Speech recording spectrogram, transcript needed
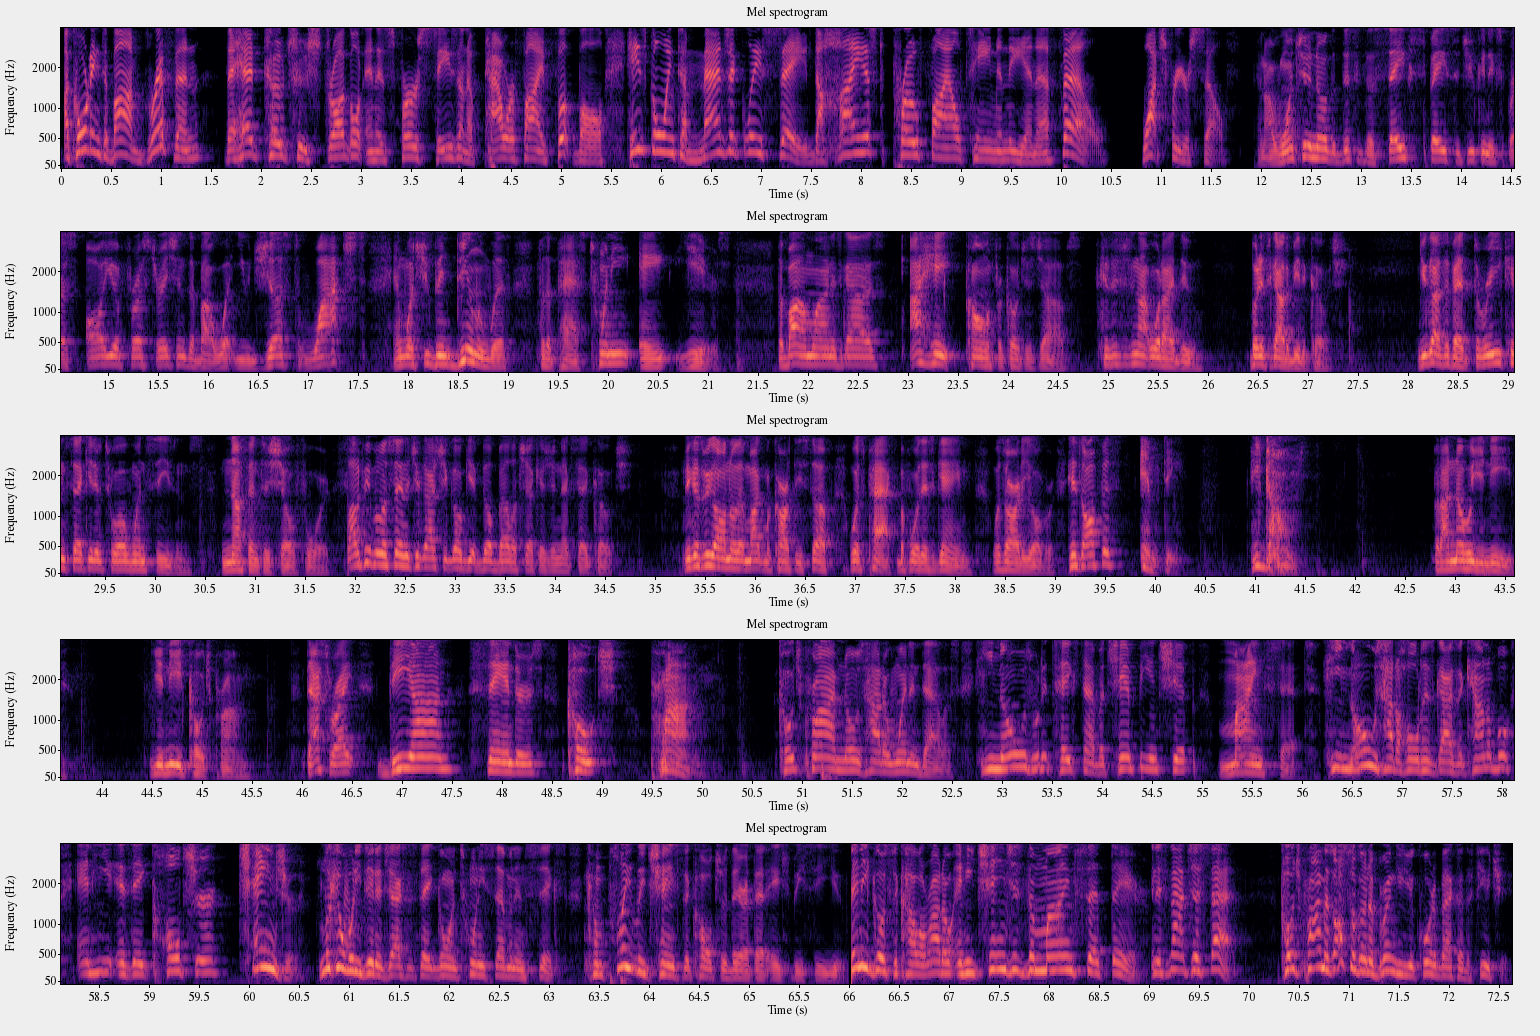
According to Bob Griffin, the head coach who struggled in his first season of Power 5 football, he's going to magically save the highest profile team in the NFL. Watch for yourself. And I want you to know that this is a safe space that you can express all your frustrations about what you just watched and what you've been dealing with for the past 28 years. The bottom line is, guys, I hate calling for coaches' jobs because this is not what I do, but it's got to be the coach. You guys have had three consecutive 12 win seasons, nothing to show for it. A lot of people are saying that you guys should go get Bill Belichick as your next head coach. Because we all know that Mike McCarthy stuff was packed before this game was already over. His office, empty. He gone. But I know who you need. You need Coach Prime. That's right, Deion Sanders, Coach Prime. Coach Prime knows how to win in Dallas. He knows what it takes to have a championship mindset. He knows how to hold his guys accountable, and he is a culture changer. Look at what he did at Jackson State going 27 and 6. Completely changed the culture there at that HBCU. Then he goes to Colorado and he changes the mindset there. And it's not just that. Coach Prime is also going to bring you your quarterback of the future.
